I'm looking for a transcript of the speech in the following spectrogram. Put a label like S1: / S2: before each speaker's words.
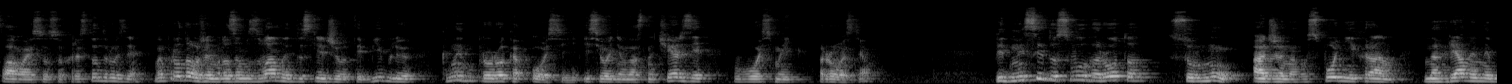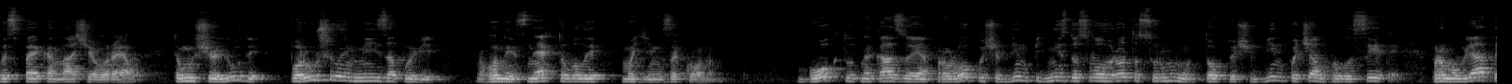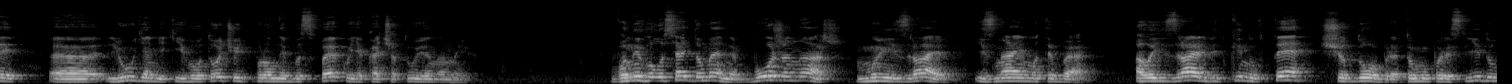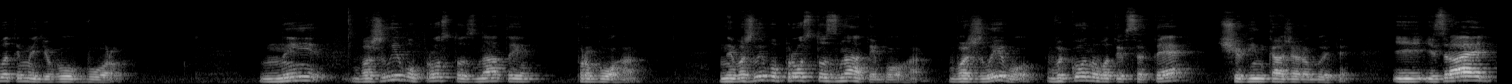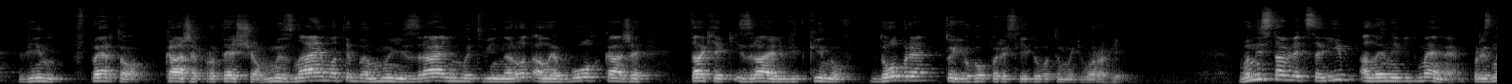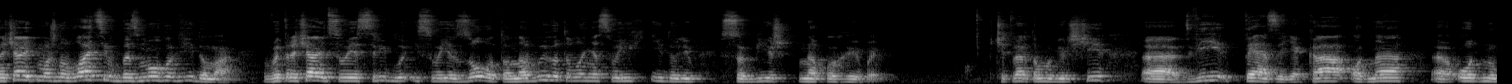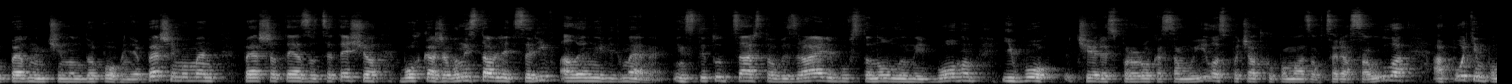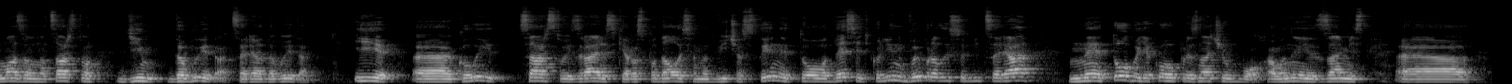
S1: Слава Ісусу Христу, друзі! Ми продовжуємо разом з вами досліджувати Біблію, книгу пророка Осії. І сьогодні в нас на черзі восьмий розділ. Піднеси до свого рота сурму, адже на Господній храм нагряне небезпека, наче орел, тому що люди порушили мій заповіт, вони знехтували моїм законом. Бог тут наказує пророку, щоб він підніс до свого рота сурму, тобто, щоб він почав голосити, промовляти е, людям, які його оточують, про небезпеку, яка чатує на них. Вони голосять до мене: Боже наш, ми Ізраїль, і знаємо тебе. Але Ізраїль відкинув те, що добре, тому переслідуватиме його ворог. Не важливо просто знати про Бога. Не важливо просто знати Бога. Важливо виконувати все те, що Він каже робити. І Ізраїль він вперто каже про те, що ми знаємо тебе, ми Ізраїль, ми твій народ, але Бог каже, так як Ізраїль відкинув добре, то його переслідуватимуть вороги. Вони ставлять царів, але не від мене, призначають можновладців без мого відома, витрачають своє срібло і своє золото на виготовлення своїх ідолів собі ж на погибель. В четвертому вірші е, дві тези, яка одна одну певним чином доповнює. Перший момент, перша теза це те, що Бог каже: вони ставлять царів, але не від мене. Інститут царства в Ізраїлі був встановлений Богом, і Бог через пророка Самуїла спочатку помазав царя Саула, а потім помазав на царство дім Давида, царя Давида. І е, коли царство ізраїльське розпадалося на дві частини, то 10 колін вибрали собі царя не того, якого призначив Бог, а вони замість е,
